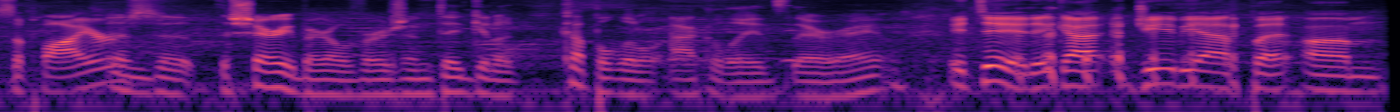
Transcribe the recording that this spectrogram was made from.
suppliers. And the the sherry barrel version did get a couple little accolades there, right? It did. It got GABF, but um,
